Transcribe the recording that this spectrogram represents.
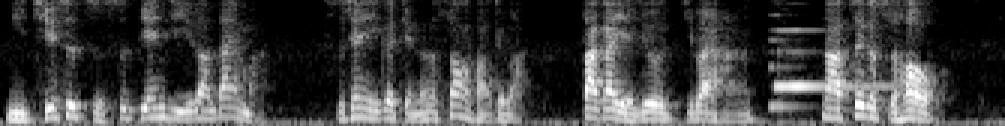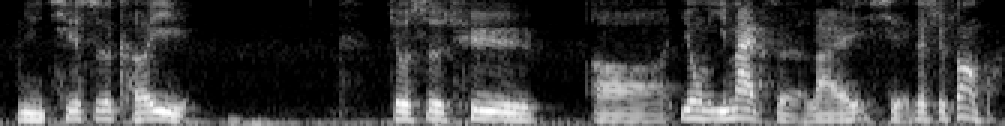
你其实只是编辑一段代码。实现一个简单的算法，对吧？大概也就几百行。那这个时候，你其实可以就是去呃用 Emacs 来写这些算法。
